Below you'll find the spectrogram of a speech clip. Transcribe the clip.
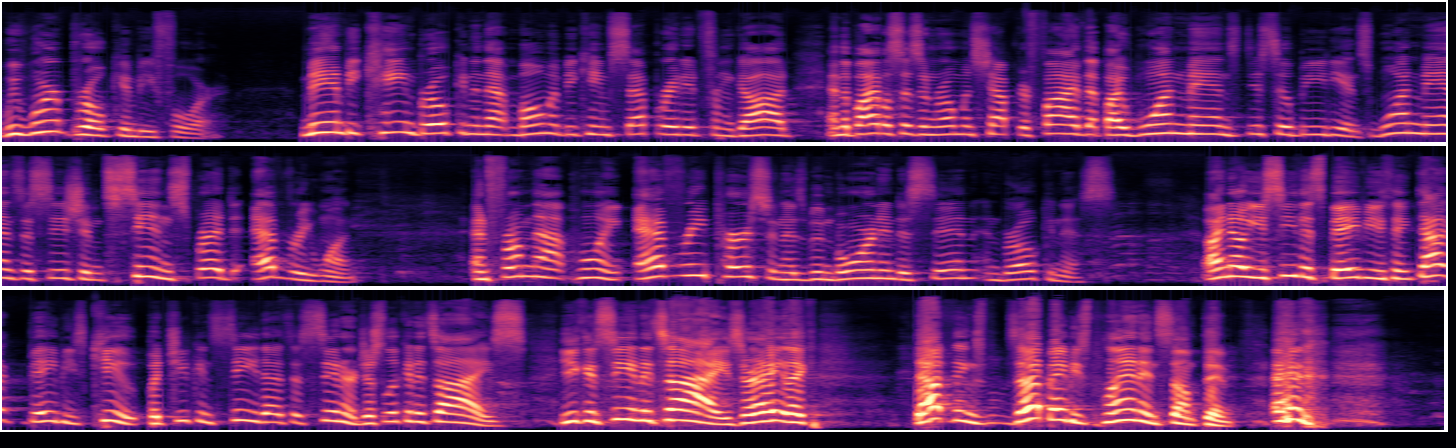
We weren't broken before. Man became broken in that moment, became separated from God. And the Bible says in Romans chapter 5 that by one man's disobedience, one man's decision, sin spread to everyone. And from that point, every person has been born into sin and brokenness. I know you see this baby, you think that baby's cute, but you can see that's a sinner. Just look at its eyes. You can see in its eyes, right? Like that thing's that baby's planning something. And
